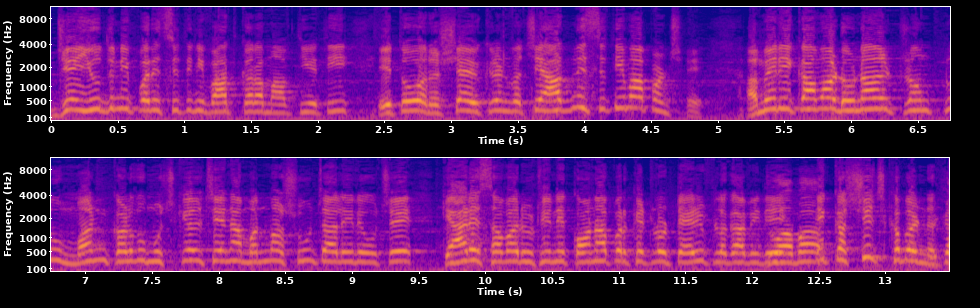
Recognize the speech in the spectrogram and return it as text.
જે યુદ્ધની પરિસ્થિતિની વાત કરવામાં આવતી હતી એ તો રશિયા યુક્રેન વચ્ચે આજની સ્થિતિમાં પણ છે. અમેરિકામાં ડોનાલ્ડ ટ્રમ્પનું મન કળવું મુશ્કેલ છે એના મનમાં શું ચાલી રહ્યું છે? ક્યારે સવારે ઉઠીને કોના પર કેટલો ટેરિફ લગાવી દે? એ કશી જ ખબર નથી.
